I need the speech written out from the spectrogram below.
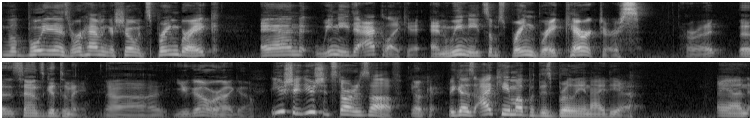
the point is we're having a show in spring break, and we need to act like it, and we need some spring break characters. All right, uh, sounds good to me. Uh, you go or I go? You should you should start us off. Okay. because I came up with this brilliant idea, and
